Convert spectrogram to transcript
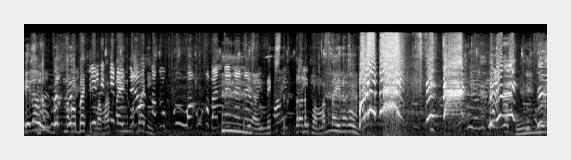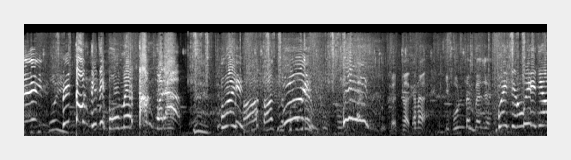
Hello! na ko ba? Mamatay na ba? Makukuha ko kabantay na Ay, na. next na ko, mamatay na ko. Uy! Bitang dito! Boomer tank pa na! Uy! Ah, tank na ko ba? Kena, kena. Ibundag na siya. Uy! Tiruhin nyo!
